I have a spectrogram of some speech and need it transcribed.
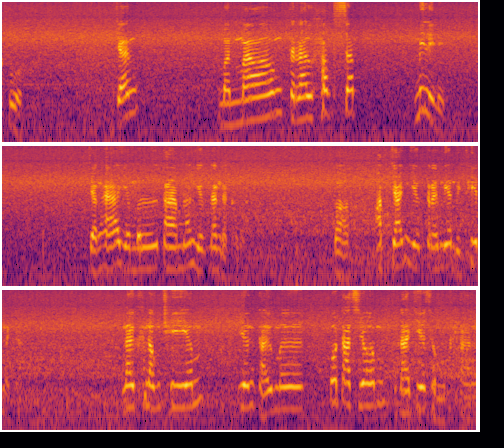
ខ្ពស់អញ្ចឹង1ម៉ោងត្រូវ60មីលីលីត្រ ចឹងហើយយើងមើលតាមឡើងយើងដឹងតែខ្វះបាទអត់ចាញ់យើងត្រូវមានវិធានការនៅក្នុងឈាមយើងត្រូវមើលប៉ូតាស្យូមដែលជាសំខាន់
